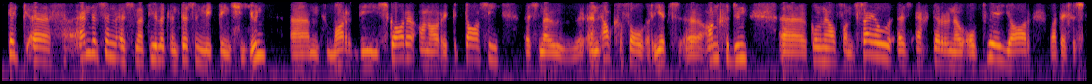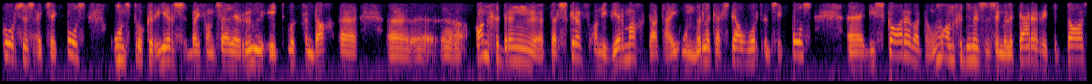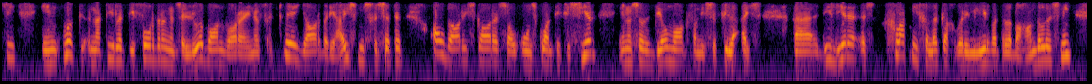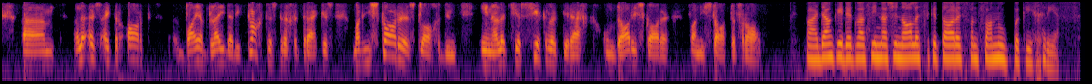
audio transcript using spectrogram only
Kyk, uh Anderson is natuurlik intussen met pensioen. Ehm um, maar die skade aan haar reputasie is nou in elk geval reeds uh, aangedoen. Uh kolonel van Sail is egter nou al 2 jaar wat hy geskort is uit sy pos. Ons prokureurs by van Sail Roo het ook vandag 'n uh, uh, uh, aangedring per skrif aan die weermag dat hy onmiddellik herstel word in sy pos. Uh die skade wat hom aangedoen is aan sy militêre reputasie en ook natuurlik die vordering in sy loopbaan waar hy nou vir 2 jaar by die huis moes gesit het, al daardie skade sal ons kwantifiseer en ons sal dit deel maak van die siviele eis. Uh die lede is glad nie gelukkig oor die manier wat hulle behandel is nie. Ehm um, hulle is uiteraard baie bly dat die klagtes teruggetrek is, maar die skade is klaar gedoen en hulle het sekerlik die reg om daardie skade van die staat te vra. Baie dankie, dit was die nasionale sekretaris van SANU Pikkie Greef.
